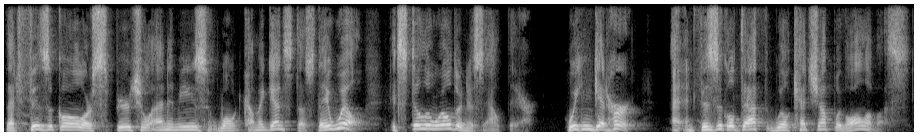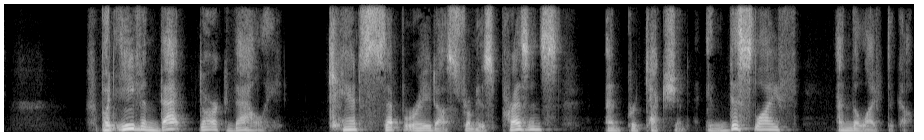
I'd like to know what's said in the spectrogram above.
that physical or spiritual enemies won't come against us. They will. It's still a wilderness out there. We can get hurt, and physical death will catch up with all of us. But even that dark valley can't separate us from his presence and protection in this life and the life to come.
